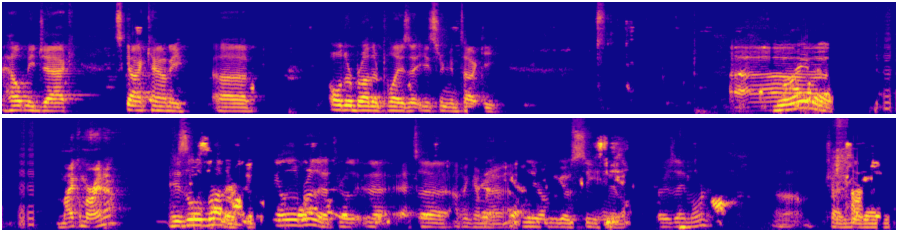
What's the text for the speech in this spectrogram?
Help me, Jack. Scott County. Uh, older brother plays at Eastern Kentucky. Uh, Moreno, Michael Moreno. his little brother. His little brother. That's really uh, that's uh, up and coming. I believe I'm going to go see him Thursday morning. Um, try to get a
